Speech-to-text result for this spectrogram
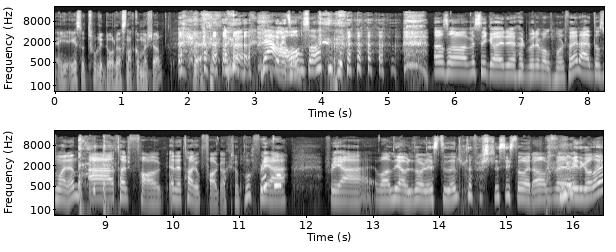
Jeg jeg er så utrolig dårlig å snakke om meg sjøl. Det er jeg litt sånn. også. Altså, hvis du ikke har hørt på Revoltmorgen før, jeg heter også Maren. Jeg tar, fag, eller tar opp fag akkurat nå, fordi jeg, fordi jeg var en jævlig dårlig student det første siste året av eh, videregående.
